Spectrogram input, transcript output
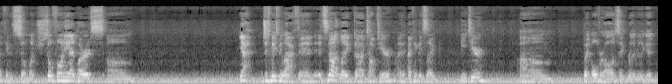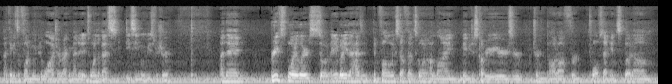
I think it's so much so funny at parts. Um, yeah, it just makes me laugh, and it's not like uh, top tier. I, I think it's like B tier, um, but overall, it's like really, really good. I think it's a fun movie to watch. I recommend it. It's one of the best DC movies for sure. And then brief spoilers. So anybody that hasn't been following stuff that's going online, maybe just cover your ears or turn the pod off for 12 seconds. But um,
